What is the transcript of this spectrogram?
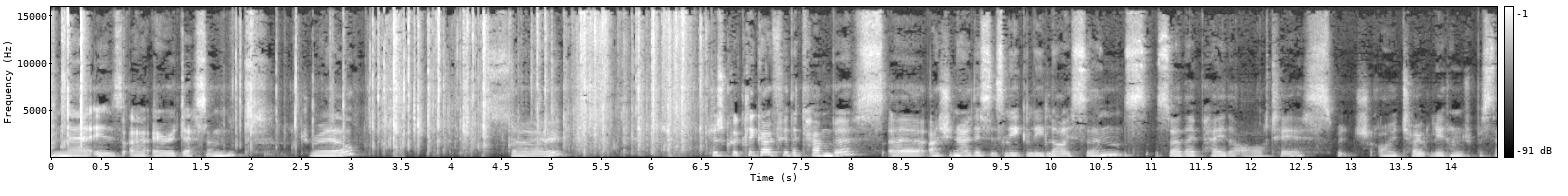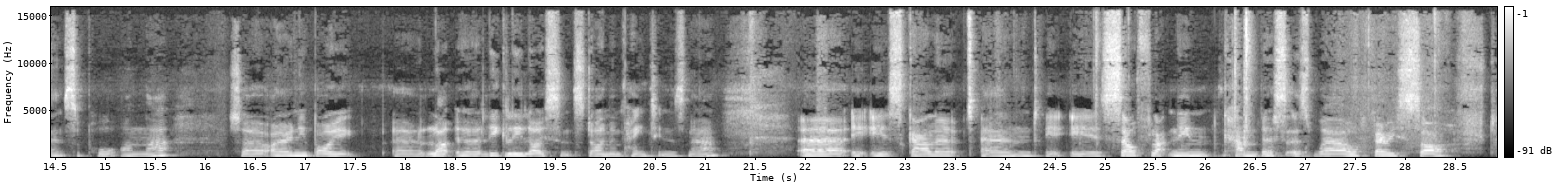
And there is our iridescent drill. So, just quickly go through the canvas. Uh, as you know, this is legally licensed, so they pay the artists, which I totally 100% support on that. So I only buy uh, li uh, legally licensed diamond paintings now. Uh, it is scalloped and it is self-flattening canvas as well. Very soft.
